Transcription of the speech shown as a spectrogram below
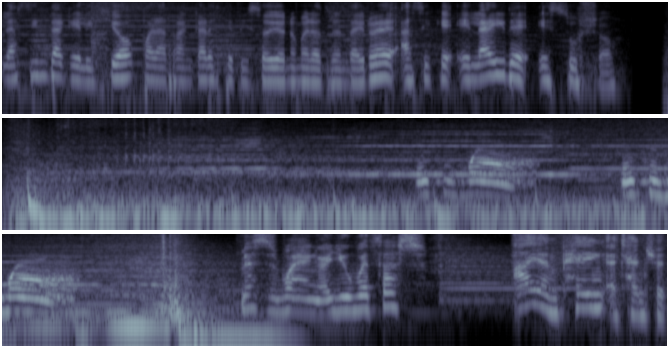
la cinta que eligió para arrancar este episodio número 39. Así que el aire es suyo. Mrs. Wang. Mrs. Wang. Mrs. Wang, are you with us? I am paying attention.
